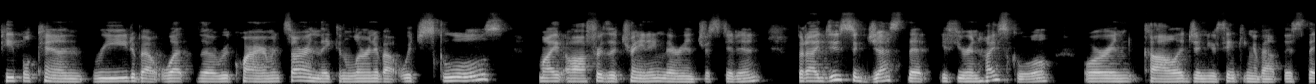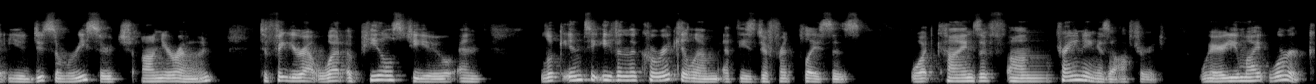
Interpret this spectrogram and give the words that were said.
people can read about what the requirements are and they can learn about which schools might offer the training they're interested in. But I do suggest that if you're in high school or in college and you're thinking about this, that you do some research on your own to figure out what appeals to you and look into even the curriculum at these different places. What kinds of um, training is offered, where you might work,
